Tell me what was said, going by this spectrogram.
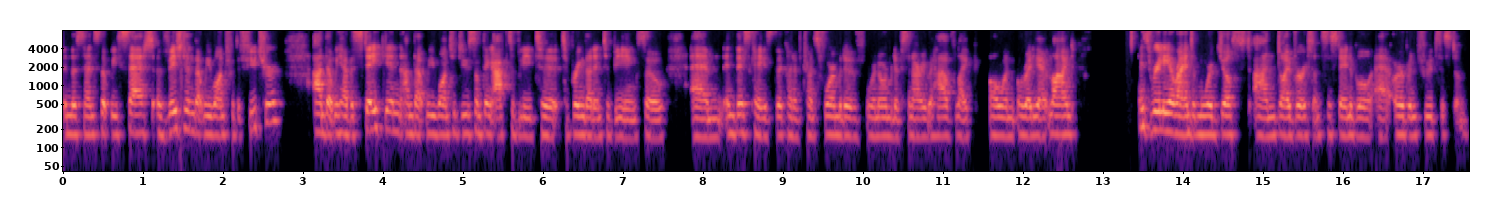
in the sense that we set a vision that we want for the future and that we have a stake in and that we want to do something actively to, to bring that into being. So um, in this case, the kind of transformative or normative scenario we have, like Owen already outlined, is really around a more just and diverse and sustainable uh, urban food system.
